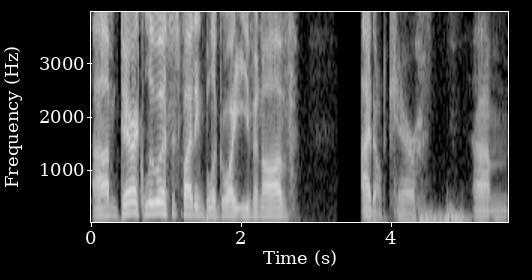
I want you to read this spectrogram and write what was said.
Um, Derrick Lewis is fighting Blagoy Ivanov. I don't care. Um,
